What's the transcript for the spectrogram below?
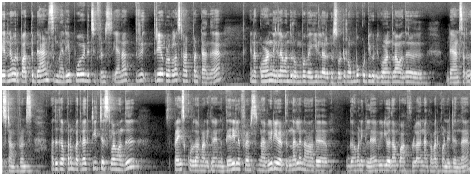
ஏற்கனவே ஒரு பத்து டான்ஸுக்கு மேலேயே போயிடுச்சு ஃப்ரெண்ட்ஸ் ஏன்னா த்ரீ த்ரீ ஓ கிளாக்லாம் ஸ்டார்ட் பண்ணிட்டாங்க. ஏன்னா குழந்தைங்களாம் வந்து ரொம்ப வெயிலில் இருக்குன்னு சொல்லிட்டு ரொம்ப குட்டி குட்டி குழந்தைலாம் வந்து டான்ஸ் ஆட வச்சிட்டாங்க ஃப்ரெண்ட்ஸ் அதுக்கப்புறம் பார்த்தீங்கன்னா டீச்சர்ஸ்லாம் வந்து ப்ரைஸ் கொடுத்தாங்கன்னு நினைக்கிறேன். எனக்கு தெரியல ஃப்ரெண்ட்ஸ் நான் வீடியோ எடுத்ததுனால நான் அதை கவனிக்கல. வீடியோ தான் பா ஃபுல்லாக நான் கவர் பண்ணிட்டு இருந்தேன்.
